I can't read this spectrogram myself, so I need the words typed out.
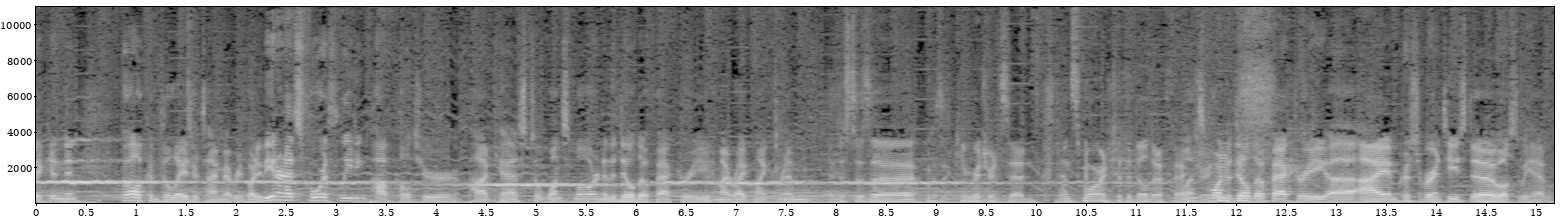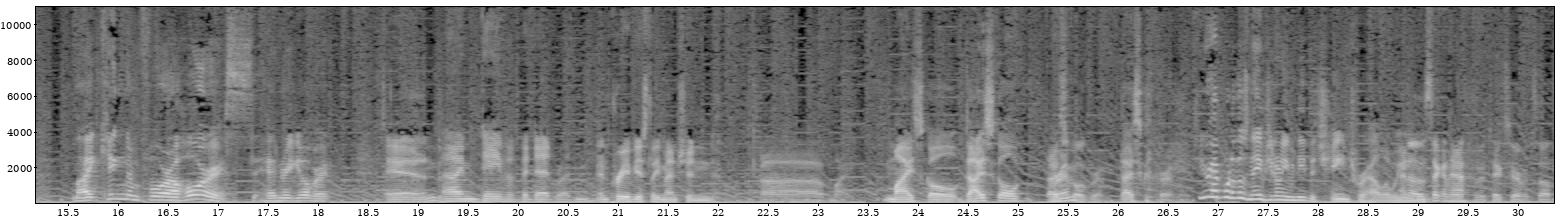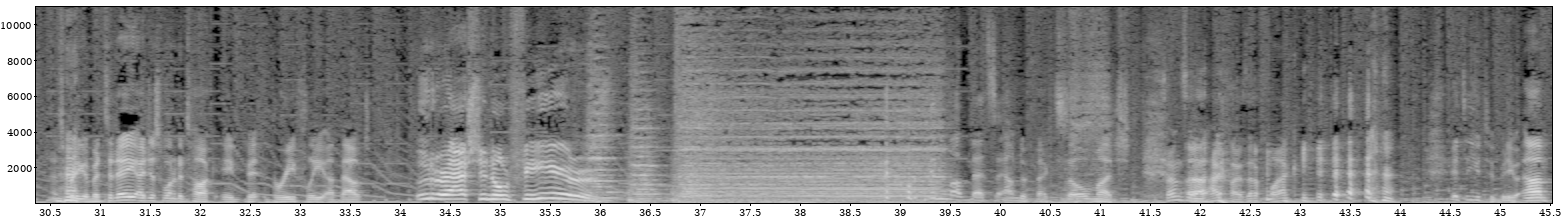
spooky Halloween music, and then welcome to Laser Time, everybody. The internet's fourth leading pop culture podcast. To once more into the dildo factory. Am I right, Mike Grimm? Just as uh, what is it King Richard said, once more into the dildo factory. Once more in the dildo factory. Uh, I am Christopher Antista. Who else do we have? My kingdom for a horse, Henry Gilbert. And I'm Dave of the Dead Rudden. and previously mentioned uh, Mike. My skull, Die Skull Die Skull Grim. Die Skull. Currently. You have one of those names you don't even need to change for Halloween. I know the second half of it takes care of itself. That's pretty good. But today I just wanted to talk a bit briefly about irrational fears. I love that sound effect so much. Sounds uh, high five. Is that a flack? It's a YouTube video. Um,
